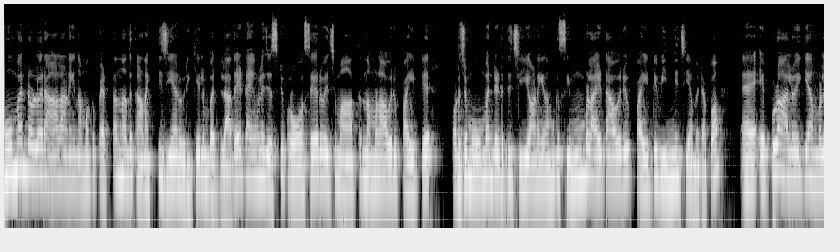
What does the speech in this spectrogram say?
മൂവ്മെന്റ് ഉള്ള ഒരാളാണെങ്കിൽ നമുക്ക് പെട്ടെന്ന് അത് കണക്ട് ചെയ്യാൻ ഒരിക്കലും പറ്റില്ല. അതേ ടൈമിൽ ജസ്റ്റ് ക്രോസ് എയർ വെച്ച് മാത്രം നമ്മൾ ആ ഒരു ഫൈറ്റ് കുറച്ച് മൂവ്മെന്റ് എടുത്ത് ചെയ്യുകയാണെങ്കിൽ നമുക്ക് സിമ്പിളായിട്ട് ആ ഒരു ഫൈറ്റ് വിന്ന് ചെയ്യാൻ പറ്റും. അപ്പോൾ എപ്പോഴും ആലോചിക്കുക നമ്മൾ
